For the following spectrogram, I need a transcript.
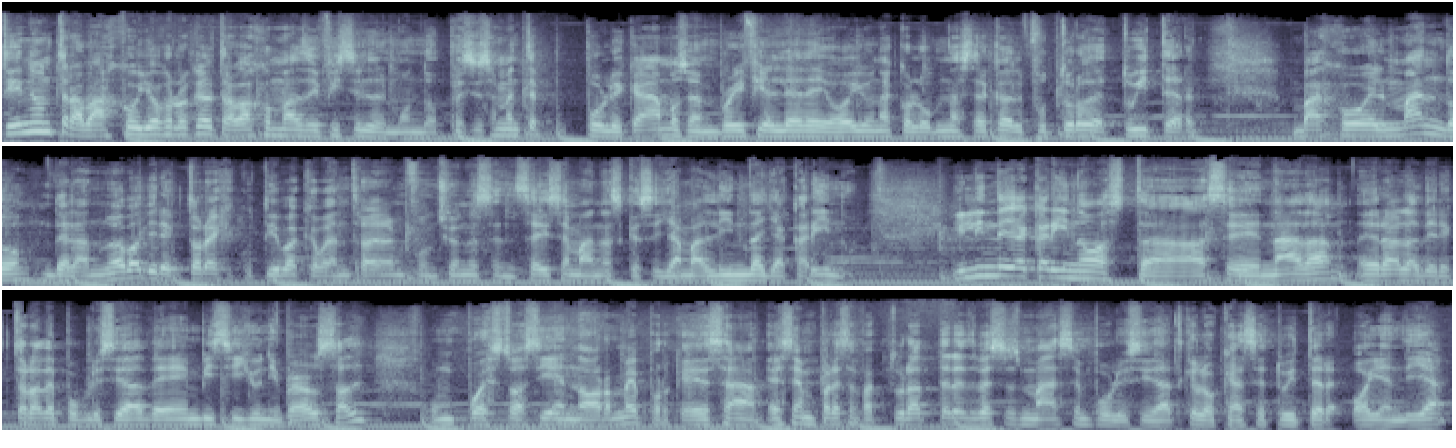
tiene un trabajo, yo creo que el trabajo más difícil del mundo. Precisamente publicábamos en Brief el día de hoy una columna acerca del futuro de Twitter bajo el mando de la nueva directora ejecutiva que va a entrar en funciones en seis semanas que se llama Linda Yacarino. Y Linda Yacarino hasta hace nada era la directora de publicidad de NBC Universal, un puesto así enorme porque esa, esa empresa factura tres veces más en publicidad que lo que hace Twitter hoy en día.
